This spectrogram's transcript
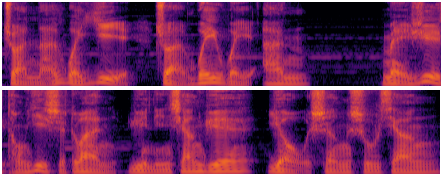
转难为易，转危为安。每日同一时段与您相约有声书香。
